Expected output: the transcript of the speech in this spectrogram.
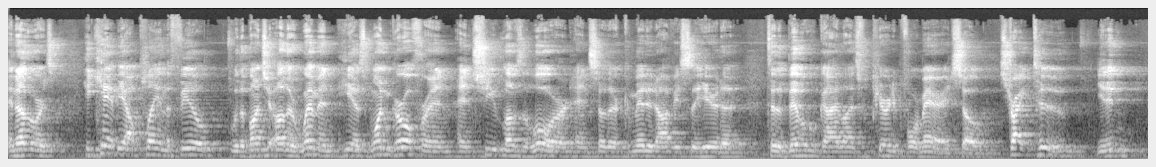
In other words, he can't be out playing the field with a bunch of other women. He has one girlfriend, and she loves the Lord, and so they're committed, obviously, here to, to the biblical guidelines for purity before marriage. So, strike two, you didn't,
